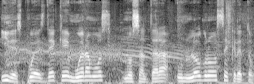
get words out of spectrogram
Y después de que muéramos, nos saltará un logro secreto.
